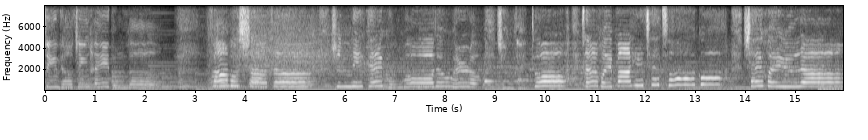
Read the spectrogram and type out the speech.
心掉进黑洞了。放不下的是你给过我的温柔，想太多才会把一切错过。谁会预料？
